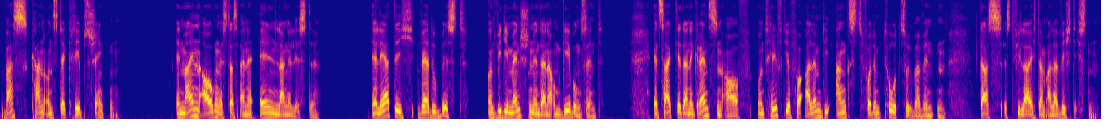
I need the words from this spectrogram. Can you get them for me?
Was kann uns der Krebs schenken? In meinen Augen ist das eine ellenlange Liste. Er lehrt dich, wer du bist und wie die Menschen in deiner Umgebung sind. Er zeigt dir deine Grenzen auf und hilft dir vor allem, die Angst vor dem Tod zu überwinden. Das ist vielleicht am allerwichtigsten.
